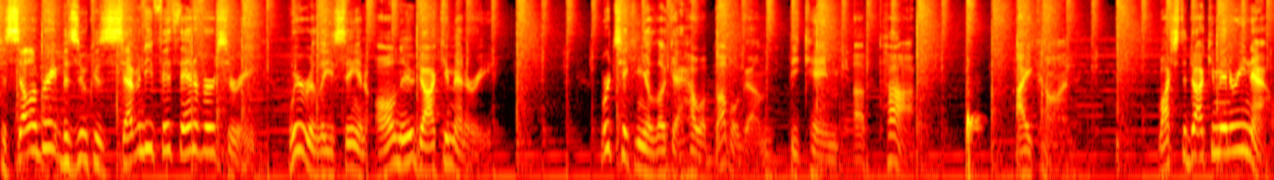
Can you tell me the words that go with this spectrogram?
To celebrate Bazooka's 75th anniversary, we're releasing an all new documentary. We're taking a look at how a bubblegum became a pop icon. Watch the documentary now.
